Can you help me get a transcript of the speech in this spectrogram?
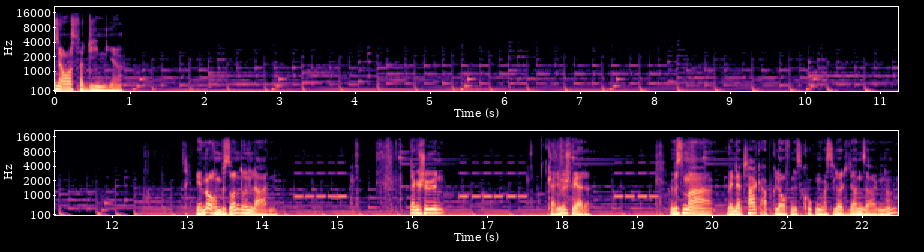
müssen ja auch was verdienen hier. Wir haben auch einen besonderen Laden. Dankeschön. Keine Beschwerde. Wir müssen mal, wenn der Tag abgelaufen ist, gucken, was die Leute dann sagen, ne?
